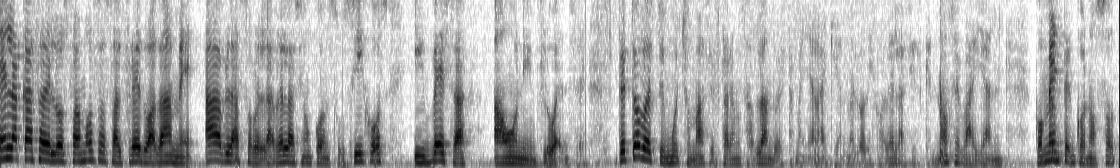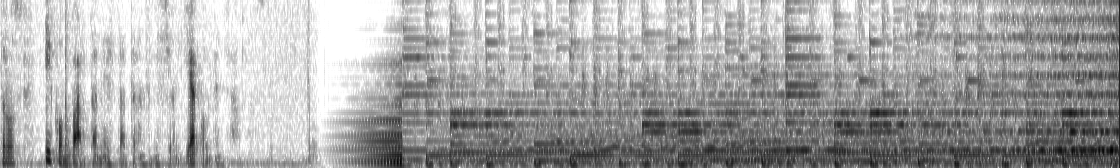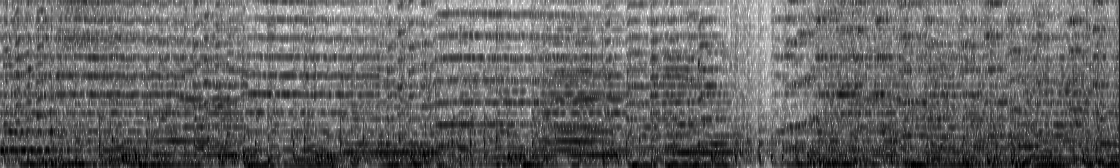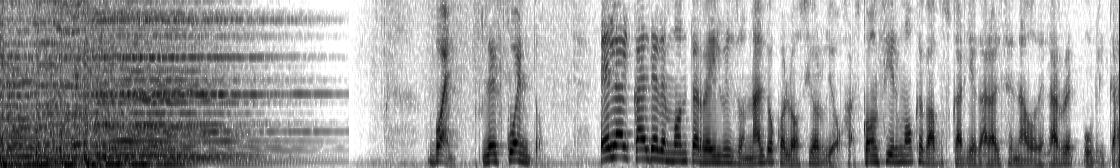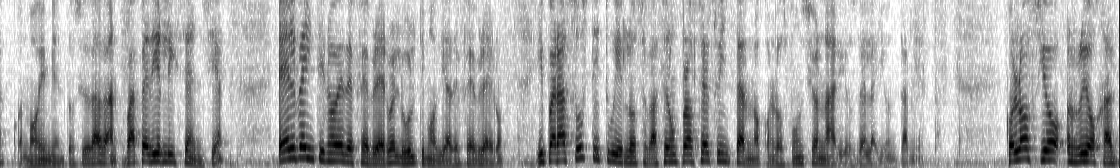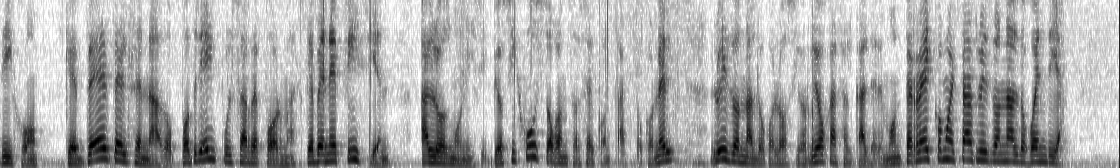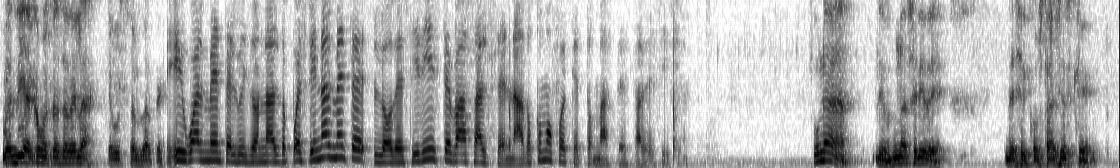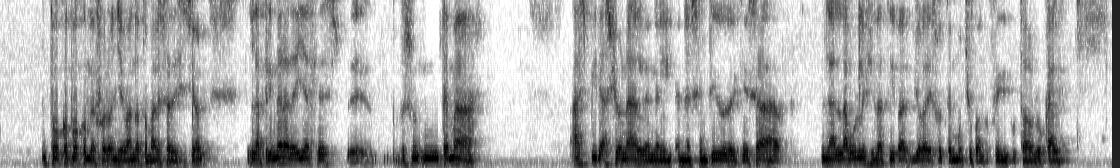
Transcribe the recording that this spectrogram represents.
En la casa de los famosos, Alfredo Adame habla sobre la relación con sus hijos y besa a un influencer. De todo esto y mucho más estaremos hablando esta mañana. Quien me lo dijo Adela, así es que no se vayan, comenten con nosotros y compartan esta transmisión. Ya comenzamos. Bueno, les cuento. El alcalde de Monterrey, Luis Donaldo Colosio Riojas, confirmó que va a buscar llegar al Senado de la República con Movimiento Ciudadano. Va a pedir licencia el 29 de febrero, el último día de febrero, y para sustituirlo se va a hacer un proceso interno con los funcionarios del ayuntamiento. Colosio Riojas dijo que desde el Senado podría impulsar reformas que beneficien a los municipios. Y justo vamos a hacer contacto con él. Luis Donaldo Colosio Riojas, alcalde de Monterrey. ¿Cómo estás, Luis Donaldo? Buen día. Buen día, ¿cómo estás, Adela? Qué gusto saludarte. Igualmente, Luis Donaldo. Pues finalmente lo decidiste, vas al Senado. ¿Cómo fue que tomaste esta decisión? Una, una serie de, de circunstancias que poco a poco me fueron llevando a tomar esa decisión. La primera de ellas es, eh, es un tema aspiracional en el, en el sentido de que esa la labor legislativa yo la disfruté mucho cuando fui diputado local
